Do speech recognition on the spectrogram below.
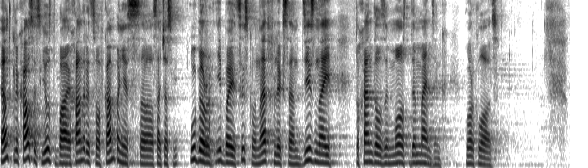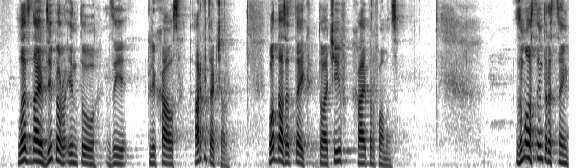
And ClickHouse is used by hundreds of companies uh, such as Uber, eBay, Cisco, Netflix, and Disney to handle the most demanding workloads. Let's dive deeper into the ClickHouse architecture. What does it take to achieve high performance? The most interesting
